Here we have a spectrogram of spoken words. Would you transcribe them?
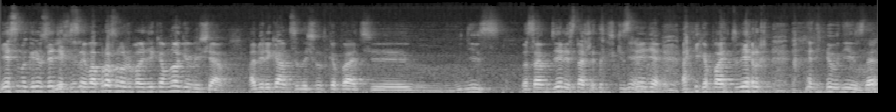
Если мы говорим с этих Если- вопросов, можно подойти ко многим вещам. Американцы начнут копать э, вниз. На самом деле, с нашей точки Нет, зрения, они копают вверх, а не вниз. Ну, Да?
